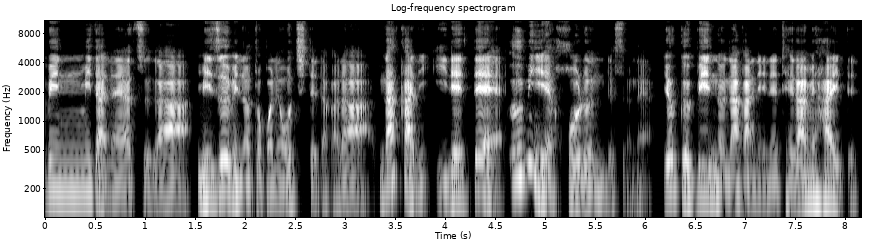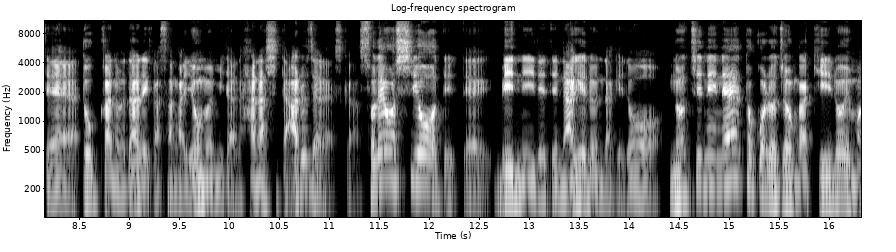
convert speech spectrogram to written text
瓶みたいなやつが湖のとこに落ちてたから、中に入れて、海へ掘るんですよね。よく瓶の中にね、手紙入ってて、どっかの誰かさんが読むみたいな話ってあるじゃないですか。それをしようって言って、瓶に入れて投げるんだけど、後にね、ところジョンが黄色いも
